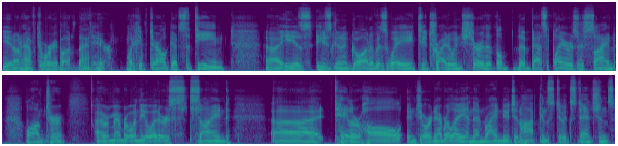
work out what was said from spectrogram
"You don't have to worry about that here. Like if Daryl gets the team, uh, he is he's going to go out of his way to try to ensure that the the best players are signed long term." I remember when the Oilers signed uh, Taylor Hall and Jordan Eberle, and then Ryan Nugent Hopkins to extensions,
